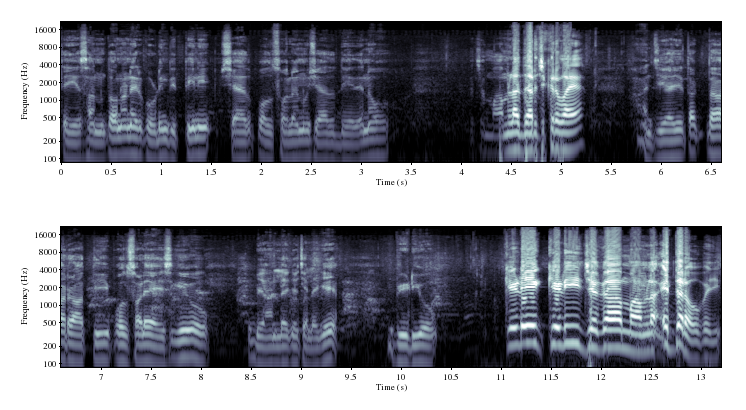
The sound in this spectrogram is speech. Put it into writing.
ਤੇ ਸਾਨੂੰ ਤਾਂ ਉਹਨਾਂ ਨੇ ਰਿਕਾਰਡਿੰਗ ਦਿੱਤੀ ਨਹੀਂ ਸ਼ਾਇਦ ਪੁਲਿਸ ਵਾਲਿਆਂ ਨੂੰ ਸ਼ਾਇਦ ਦੇ ਦੇਣਾ ਉਹ। ਅੱਛਾ ਮਾਮਲਾ ਦਰਜ ਕਰਵਾਇਆ? ਹਾਂਜੀ ਅਜੇ ਤੱਕ ਤਾਂ ਰਾਤੀ ਪੁਲਿਸ ਵਾਲੇ ਆਏ ਸੀਗੇ ਉਹ ਬਿਆਨ ਲੈ ਕੇ ਚਲੇ ਗਏ ਵੀਡੀਓ ਕਿਹੜੇ ਕਿਹੜੀ ਜਗ੍ਹਾ ਮਾਮਲਾ ਇੱਧਰ ਆਓ ਭਾਈ ਜੀ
